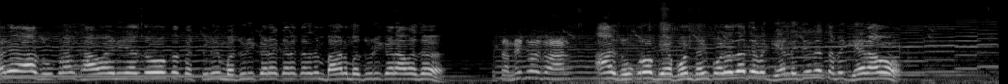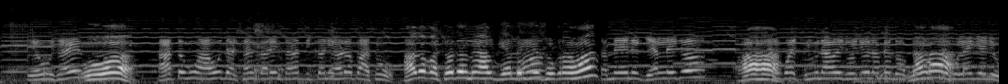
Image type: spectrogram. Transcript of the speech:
અરે આ છોકરા ખાવાય નહીં હાલતો કે કચ્છું મજૂરી કરે કરે કરે બહાર મજૂરી કરાવે છે. તમે જો છો હાલ. આ છોકરો બે ફોન થઈ પડ્યો છે હવે ઘેર લઈ જજો તમે ઘેર આવો. એવું છે ઓહો. હા તો હું આવું દર્શન કરીને તરત દીકરી હડો પાછું. હા તો કચ્છો તો મેં હાલ ઘેર લઈ જઈએ છોકરા હો. તમે એને ઘેર લઈ જાઓ. હા હા. કોઈ થયું ના હોય જોજો નકર ડોક્ટર બોલાવી દેજો.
